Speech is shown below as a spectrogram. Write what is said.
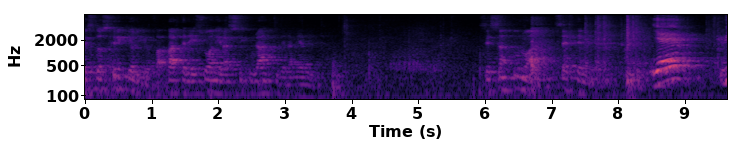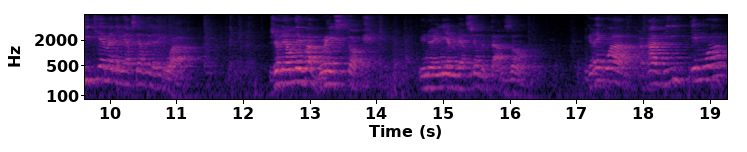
Questo scricchiolio fa parte dei suoni rassicuranti della mia vita. 61 anni, 7 mesi. Hier, huitième anniversaire de Grégoire. Je l'ai emmené voir Greystock, une énième version de Tarzan. Grégoire ravi et moi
